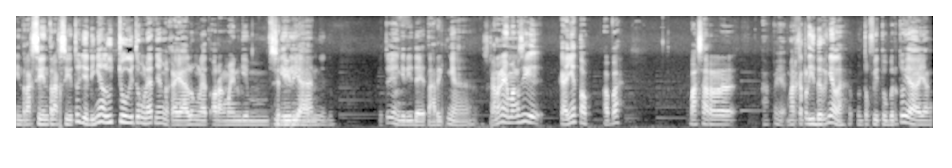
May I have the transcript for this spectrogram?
interaksi-interaksi itu jadinya lucu gitu ngelihatnya nggak kayak lu ngeliat orang main game sendirian, Sendirian. gitu. Itu yang jadi daya tariknya. Sekarang emang sih kayaknya top apa? Pasar apa ya? Market leadernya lah untuk VTuber tuh ya yang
